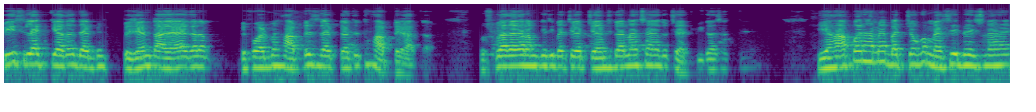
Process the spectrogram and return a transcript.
पी सिलेक्ट किया था दैट मीन प्रेजेंट आया है। अगर हम डिफ़ॉल्ट में हाफ़ डे सिलेक्ट करते तो हाफ़ डे आता उसके बाद अगर हम किसी बच्चे का चेंज करना चाहें तो चेंज भी कर सकते हैं। यहाँ पर हमें बच्चों को मैसेज भेजना है।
